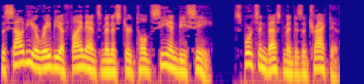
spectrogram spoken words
the Saudi Arabia finance minister told CNBC, sports investment is attractive.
